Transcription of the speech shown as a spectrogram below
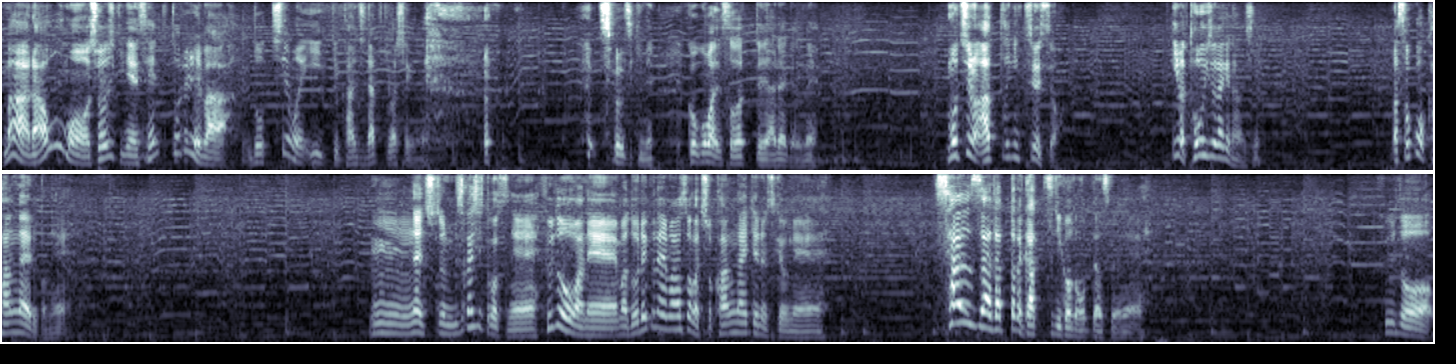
まあ、ラオウも正直ね、先手取れれば、どっちでもいいっていう感じになってきましたけどね 正直ね、ここまで育ってあれやけどね。もちろん圧倒的に強いですよ。今、闘技場だけの話ね。まあ、そこを考えるとね、うん、なちょっと難しいところですね。不動はね、まあ、どれくらい回そうかちょっと考えてるんですけどね。サウザーだったらがっつりいこうと思ったんですけどね。不動。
